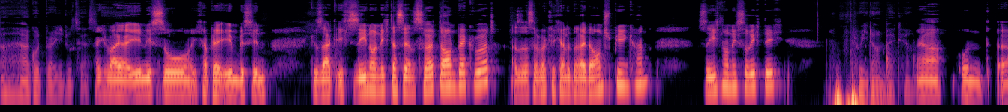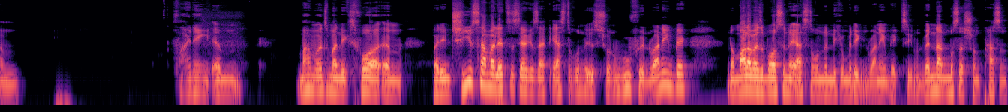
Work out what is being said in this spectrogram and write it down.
ja, gut, Brady, du zuerst. Ich war ja eh nicht so, ich habe ja eh ein bisschen gesagt, ich sehe noch nicht, dass er ein Third Down Back wird. Also, dass er wirklich alle drei Downs spielen kann. Sehe ich noch nicht so richtig. Three Down Back, ja. Ja, und ähm, vor allen Dingen, ähm, machen wir uns mal nichts vor. Ähm, bei den Chiefs haben wir letztes Jahr gesagt, erste Runde ist schon uh, für einen Running Back. Normalerweise brauchst du in der ersten Runde nicht unbedingt einen Running Back ziehen. Und wenn, dann muss das schon passen.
